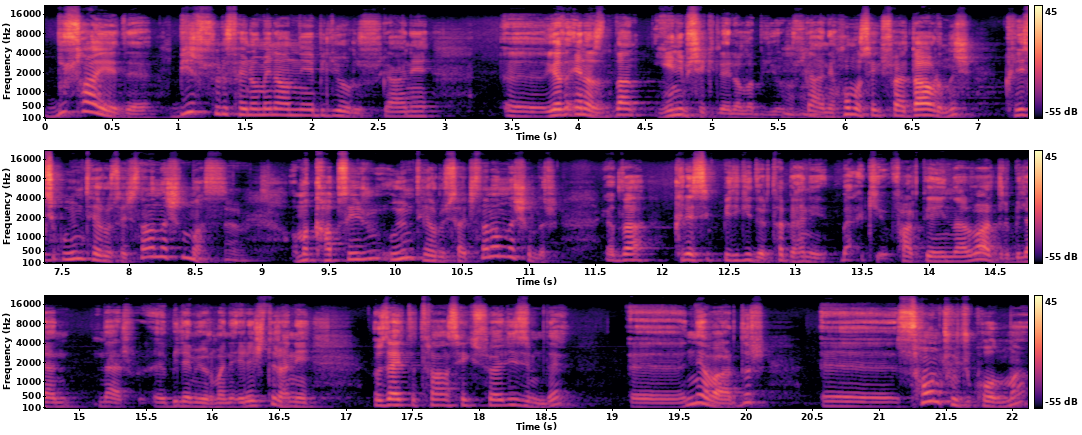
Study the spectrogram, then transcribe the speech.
bu sayede bir sürü fenomeni anlayabiliyoruz. Yani e, ya da en azından yeni bir şekilde ele alabiliyoruz. Yani homoseksüel davranış klasik uyum teorisi açısından anlaşılmaz. Evet. Ama kapsayıcı uyum teorisi açısından anlaşılır. Ya da klasik bilgidir. Tabii hani belki farklı yayınlar vardır. Bilenler e, bilemiyorum hani eleştir. Hani özellikle transseksüelizmde e, ne vardır? E, son çocuk olma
